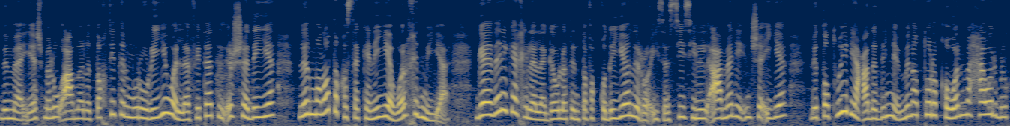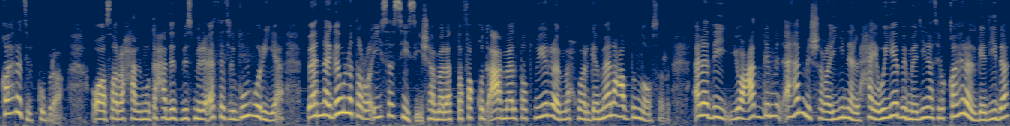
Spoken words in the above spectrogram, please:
بما يشمل أعمال التخطيط المروري واللافتات الإرشادية للمناطق السكنية والخدمية. جاء ذلك خلال جولة تفقدية للرئيس السيسي للأعمال الإنشائية لتطوير عدد من الطرق والمحاور بالقاهرة الكبرى. وصرح المتحدث باسم رئاسة الجمهورية بأن جولة الرئيس السيسي شملت تفقد أعمال تطوير محور جمال عبد الناصر. الذي يعد من أهم الشرايين الحيوية بمدينة القاهرة الجديدة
